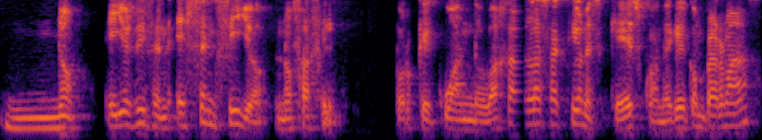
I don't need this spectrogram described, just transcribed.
No, ellos dicen, es sencillo, no fácil porque cuando bajan las acciones, que es cuando hay que comprar más,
